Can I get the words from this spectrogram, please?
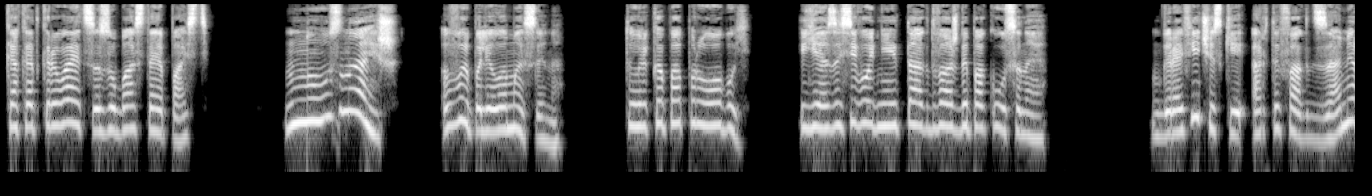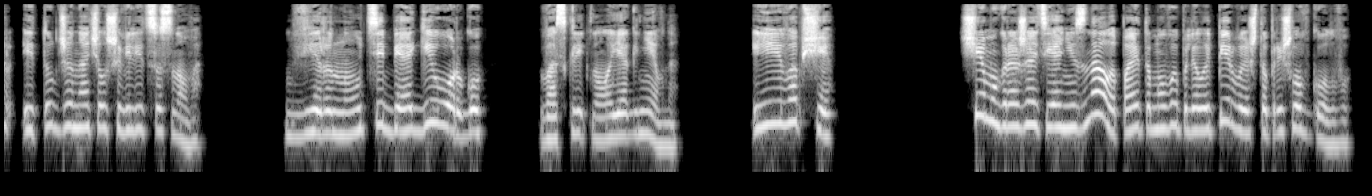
как открывается зубастая пасть. «Ну, знаешь», — выпалила мысленно, — «только попробуй. Я за сегодня и так дважды покусанная». Графический артефакт замер и тут же начал шевелиться снова. «Верну тебя Георгу!» — воскликнула я гневно. «И вообще, чем угрожать я не знала, поэтому выпалила первое, что пришло в голову.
